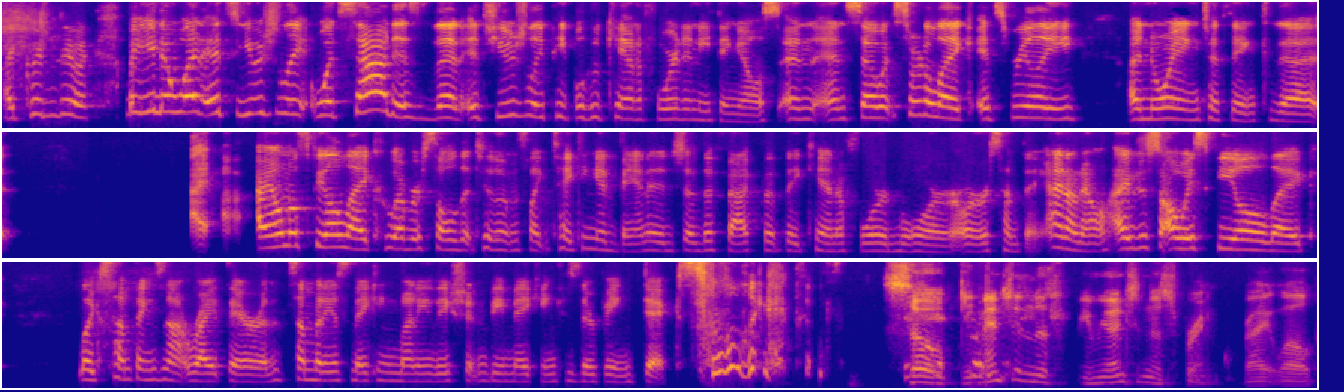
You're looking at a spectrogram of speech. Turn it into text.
I couldn't do it. But you know what? It's usually what's sad is that it's usually people who can't afford anything else. And and so it's sort of like it's really annoying to think that I, I almost feel like whoever sold it to them is like taking advantage of the fact that they can't afford more or something. I don't know. I just always feel like like something's not right there and somebody is making money they shouldn't be making because they're being dicks. like, so you mentioned this you mentioned the spring, right? Well,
